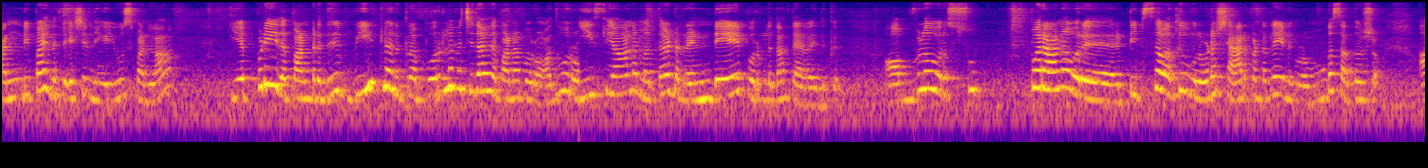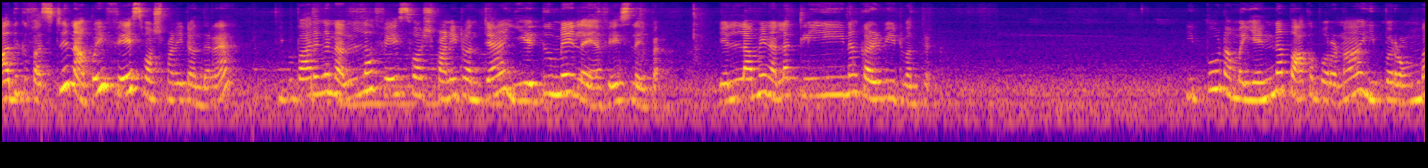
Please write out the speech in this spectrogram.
கண்டிப்பாக இந்த ஃபேஷியல் நீங்கள் யூஸ் பண்ணலாம். எப்படி இதை பண்ணுறது வீட்டில் இருக்கிற பொருளை வச்சு தான் இதை பண்ண போகிறோம் அதுவும் ஒரு ஈஸியான மெத்தட் ரெண்டே பொருள் தான் தேவை இதுக்கு. அவ்வளோ ஒரு சூப்பரான ஒரு டிப்ஸை வந்து உங்களோட ஷேர் பண்ணுறதுல எனக்கு ரொம்ப சந்தோஷம். அதுக்கு ஃபஸ்ட்டு நான் போய் ஃபேஸ் வாஷ் பண்ணிட்டு வந்துடுறேன். இப்போ பாருங்கள் நல்லா ஃபேஸ் வாஷ் பண்ணிட்டு வந்துட்டேன். எதுவுமே இல்லை என் ஃபேஸில் இப்போ. எல்லாமே நல்லா க்ளீனாக கழுவிட்டு வந்துட்டேன். இப்போ நம்ம என்ன பார்க்க போறோம்னா இப்போ ரொம்ப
